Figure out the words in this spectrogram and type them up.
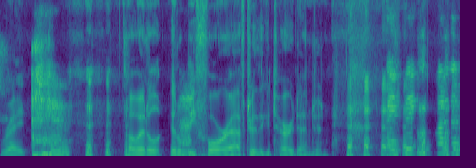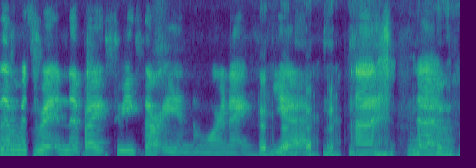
Right. Um, oh, it'll it'll be four after the guitar dungeon. I think one of them was written about three thirty in the morning. Yeah, and um,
